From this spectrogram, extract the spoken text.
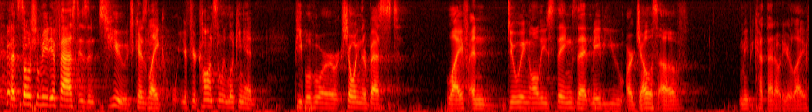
that social media fast isn't huge because like if you're constantly looking at people who are showing their best life and doing all these things that maybe you are jealous of, maybe cut that out of your life.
